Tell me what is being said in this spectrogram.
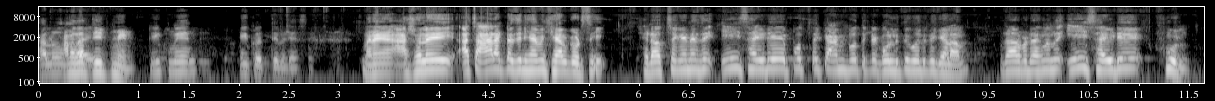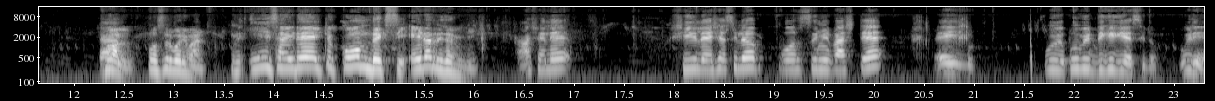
ভালো আমাদের ট্রিটমেন্ট ট্রিটমেন্ট ই করতে পেরেছে। মানে আসলেই আচ্ছা আর একটা জিনিস আমি খেয়াল করছি সেটা হচ্ছে কেন যে এই সাইডে প্রত্যেকটা আমি প্রত্যেকটা গলিতে গলিতে গেলাম তারপরে দেখলাম যে এই সাইডে ফুল ফল প্রচুর পরিমাণ। এই সাইডে একটু কম দেখছি এটার রিজন কি? আসলে শিল এসেছিল পশ্চিমী পাশে এই পূবের দিকে গিয়েছিল উড়ে।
